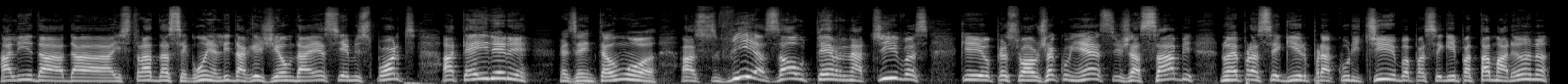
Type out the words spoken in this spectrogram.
ali da, da Estrada da Cegonha, ali da região da SM Sports até Irerê. Quer dizer, então, as vias alternativas que o pessoal já conhece, já sabe, não é para seguir para Curitiba, para seguir para Tamarana,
